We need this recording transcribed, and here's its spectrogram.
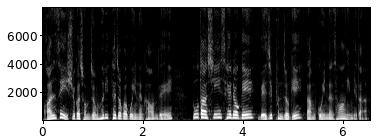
관세 이슈가 점점 흐릿해져 가고 있는 가운데 또다시 세력의 매집 흔적이 남고 있는 상황입니다.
